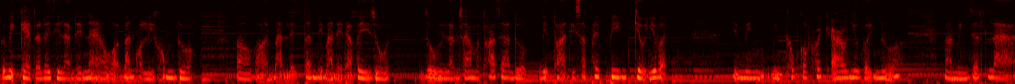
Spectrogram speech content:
tôi bị kẹt ở đây thì làm thế nào? Gọi ban quản lý không được. Ờ, gọi bạn lễ tân thì bạn ấy đã về rồi. Rồi làm sao mà thoát ra được? Điện thoại thì sắp hết pin kiểu như vậy thì mình mình không có freak out như vậy nữa. Mà mình rất là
